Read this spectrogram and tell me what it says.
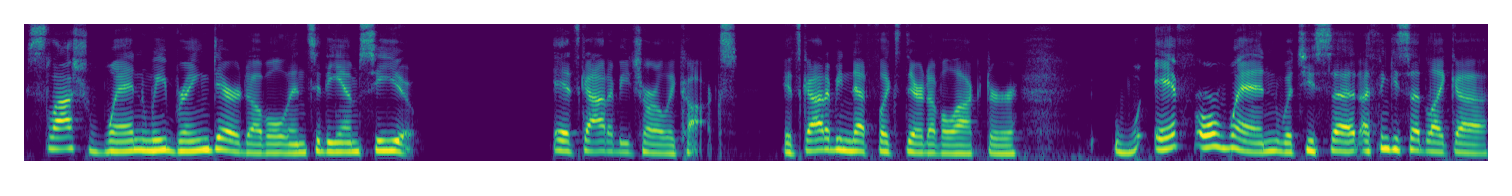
slash when we bring Daredevil into the MCU, it's got to be Charlie Cox. It's got to be Netflix Daredevil actor. If or when, which he said, I think he said like uh,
